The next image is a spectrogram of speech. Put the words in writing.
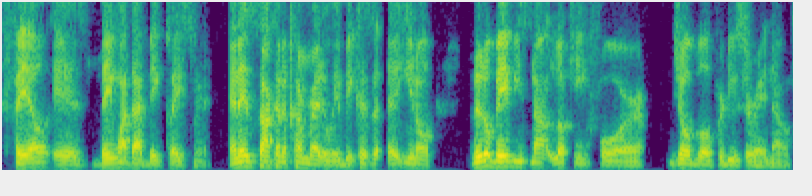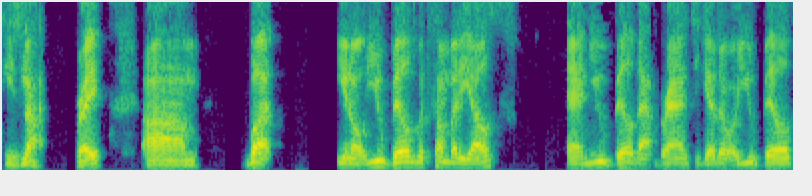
fail is they want that big placement and it's not going to come right away because uh, you know Lil Baby's not looking for Joe Blow producer right now. He's not, right? Um, but you know, you build with somebody else and you build that brand together or you build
